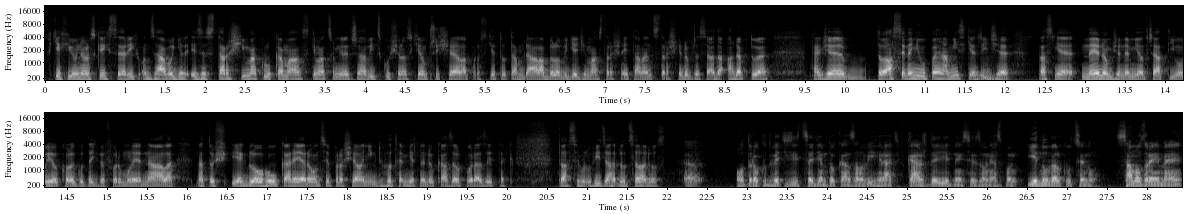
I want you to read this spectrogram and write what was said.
v těch juniorských sériích on závodil i se staršíma klukama, s těma, co měli třeba víc zkušeností, on přišel a prostě to tam dál a bylo vidět, že má strašný talent, strašně dobře se adaptuje. Takže to asi není úplně na místě říct, že vlastně nejenom, že neměl třeba týmového kolegu teď ve Formuli 1, ale na to, jak dlouhou kariéru on si prošel a nikdo ho téměř nedokázal porazit, tak to asi mluví za docela dost. Od roku 2007 dokázal vyhrať v každej jednej sezóne aspoň jednu veľkú cenu. Samozrejme, eh,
